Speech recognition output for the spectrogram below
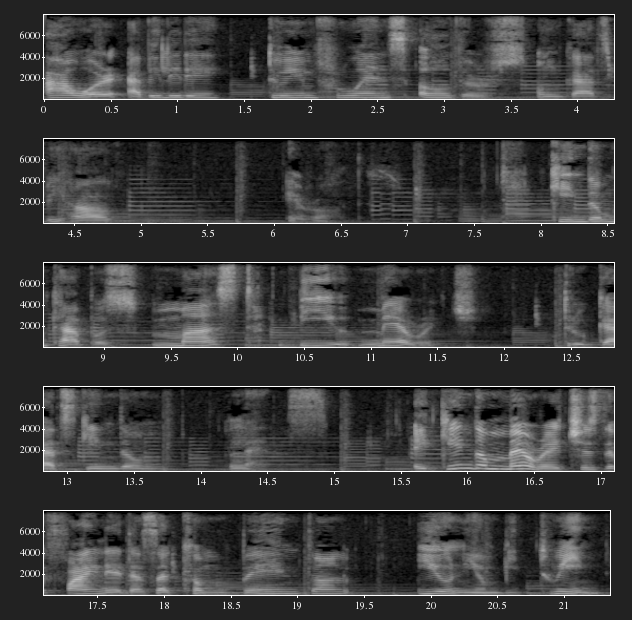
our ability to influence others on God's behalf erodes. Kingdom couples must view marriage through God's kingdom lens. A kingdom marriage is defined as a covenantal union between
